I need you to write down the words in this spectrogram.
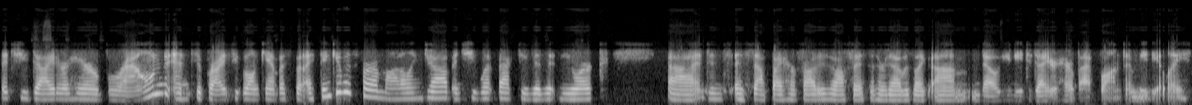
that she dyed her hair brown and surprised people on campus, but I think it was for a modeling job and she went back to visit New York uh, and, and stopped by her father's office and her dad was like, um, no, you need to dye your hair back blonde immediately.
